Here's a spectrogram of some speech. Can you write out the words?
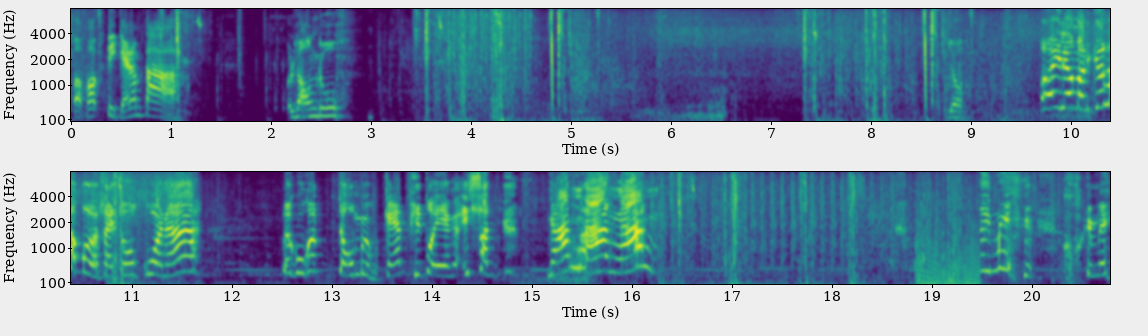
แบบติดแก๊สน้ำตา ลองดู โยเฮ้ยแล้วมันก็ระเบิดใส่ตัวกลัวนะ แล้วกูก็จมกับแก๊สพิษตัวเองอะไอ้สัตว์ง้างง้างง้างไอ้ยแม่งคุยแม่ง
